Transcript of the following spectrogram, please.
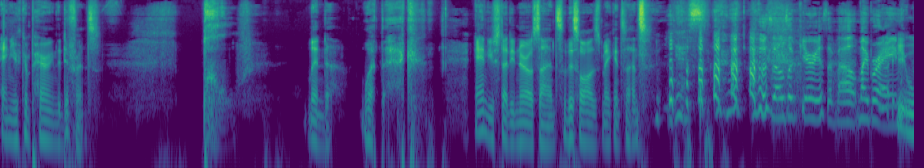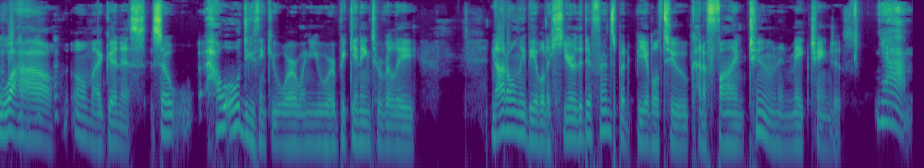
and you're comparing the difference. Linda, what the heck? And you studied neuroscience, so this all is making sense. Yes, I was also curious about my brain. wow. Oh my goodness. So, how old do you think you were when you were beginning to really not only be able to hear the difference, but be able to kind of fine tune and make changes? Yeah, it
